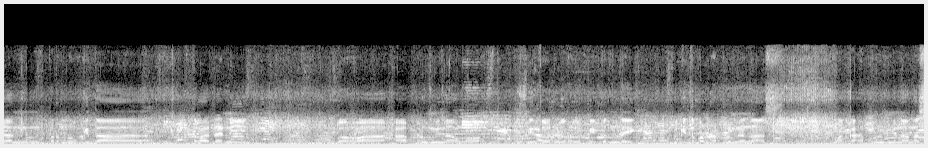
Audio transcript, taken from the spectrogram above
dan perlu kita teladani bahwa hablum minallah itu adalah lebih penting. Begitupun hablum minanas, maka hablum minanas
